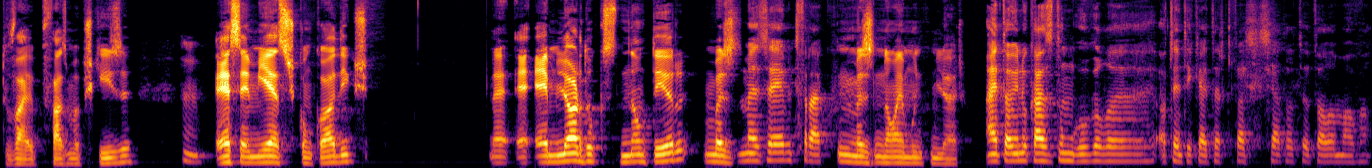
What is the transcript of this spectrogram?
Tu vai, faz uma pesquisa. Hum. SMS com códigos é, é, é melhor do que não ter, mas, mas é muito fraco. Mas não é muito melhor. Ah, então e no caso de um Google uh, Authenticator que está associado ao teu telemóvel?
